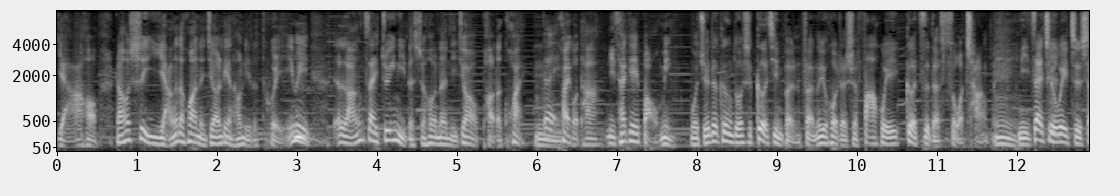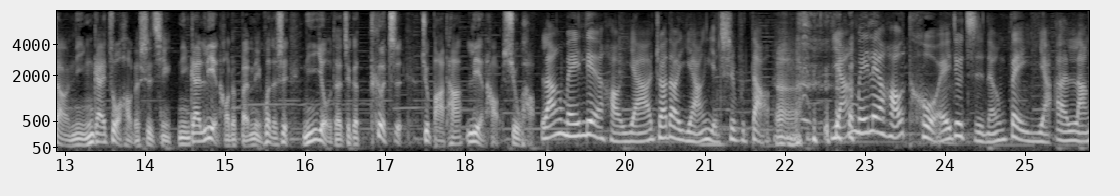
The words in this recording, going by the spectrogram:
牙哈。然后是羊的话呢，就要练好你的腿，因为狼在追你的时候呢，你就要跑得快，对，快过它，你才可以保命。我觉得更多是各尽本分，又或者是发挥各自的所长。嗯，你在这个位置上，你应该做好的事情，你应该练好的本领，或者是你有的这个特质，就把它练好、修好。狼没练好牙，抓到羊。也吃不到，嗯，羊没练好腿，就只能被羊呃狼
